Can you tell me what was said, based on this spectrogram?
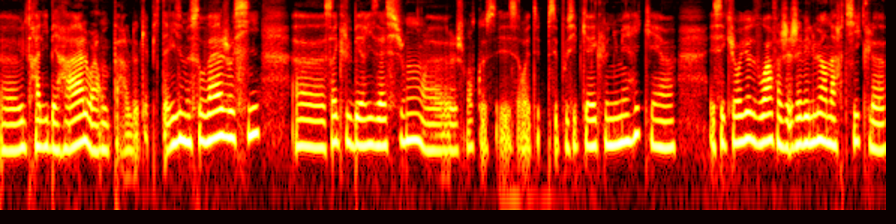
euh, euh, ultra-libéral. Voilà, on parle de capitalisme sauvage aussi. Euh, c'est vrai que l'ubérisation, euh, je pense que c'est possible qu'avec le numérique et, c'est curieux de voir. J'avais lu un article,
